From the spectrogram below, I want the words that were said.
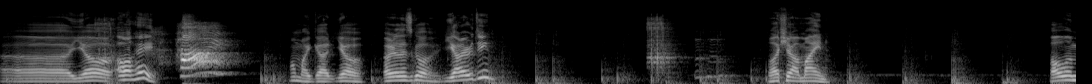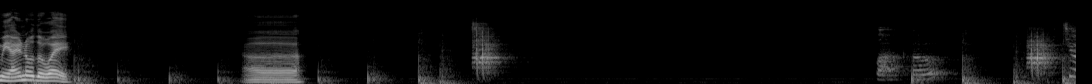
Uh, yo. Oh, hey! Hi! Oh my god, yo. Okay, let's go. You got everything? hmm Watch out, mine. Follow me, I know the way. Uh. Flacco. Which do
